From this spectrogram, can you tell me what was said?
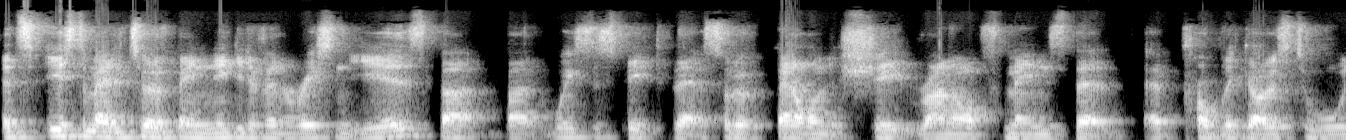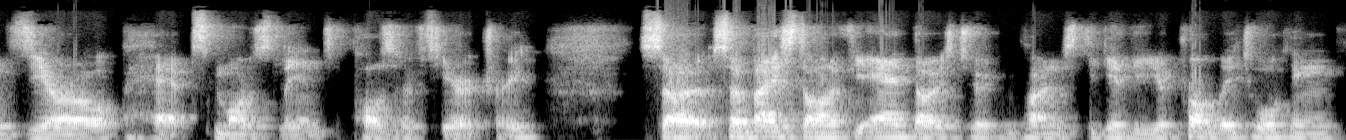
it's estimated to have been negative in recent years, but but we suspect that sort of balance sheet runoff means that it probably goes towards zero or perhaps modestly into positive territory. So so based on if you add those two components together, you're probably talking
